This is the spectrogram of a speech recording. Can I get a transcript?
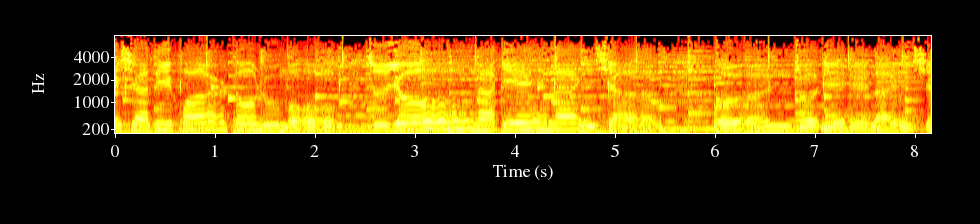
月下的花儿都入梦，只有那夜来香，闻着夜来香，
